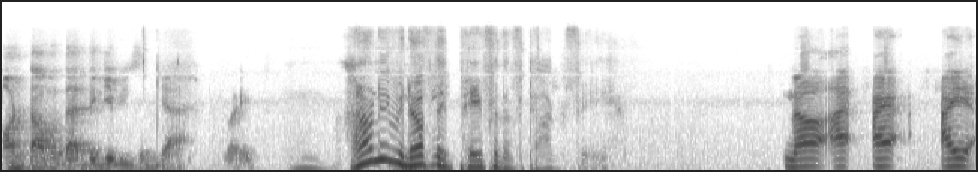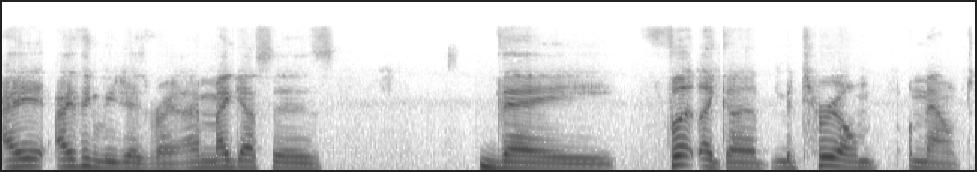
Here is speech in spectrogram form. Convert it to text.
on top of that they give you some gas right mm. I don't even know if they'd pay for the photography. No, I, I, I, I, I think VJ's right. My guess is they foot like a material amount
